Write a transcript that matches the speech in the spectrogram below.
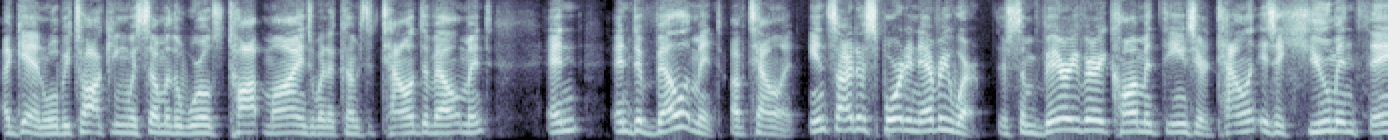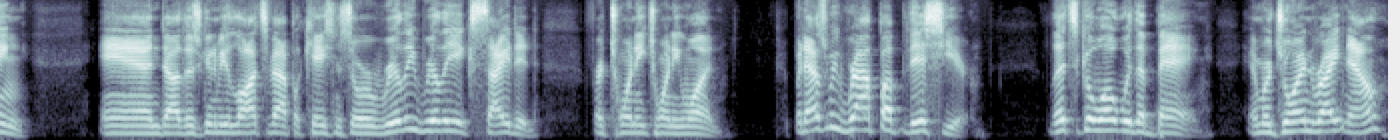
Again, we'll be talking with some of the world's top minds when it comes to talent development and and development of talent inside of sport and everywhere. There's some very very common themes here. Talent is a human thing and uh, there's going to be lots of applications. So we're really, really excited for 2021. But as we wrap up this year, let's go out with a bang. And we're joined right now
